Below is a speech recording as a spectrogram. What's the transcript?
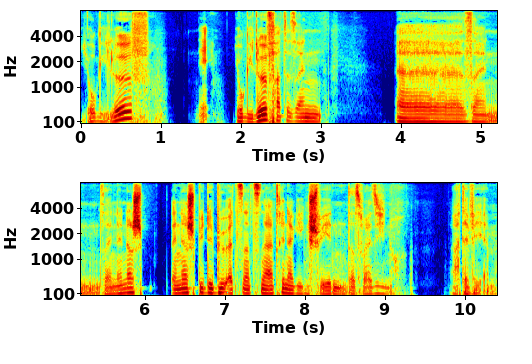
Yogi Löw. Nee, Yogi Löw hatte sein, äh, sein, sein Ländersp Länderspieldebüt als Nationaltrainer gegen Schweden. Das weiß ich noch. Nach der WM.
